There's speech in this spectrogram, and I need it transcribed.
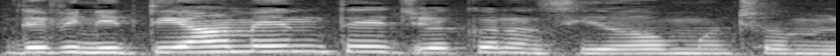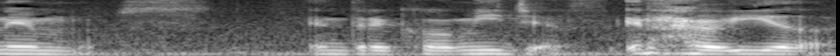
Definitivamente yo he conocido muchos Nemos, entre comillas, en la vida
